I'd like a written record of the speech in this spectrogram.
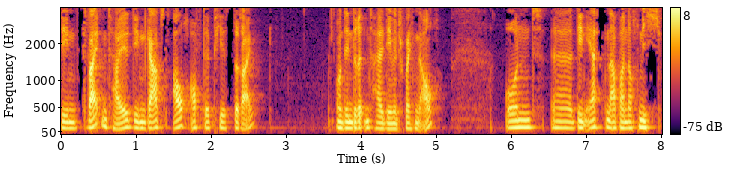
den zweiten Teil, den gab es auch auf der PS3. Und den dritten Teil dementsprechend auch. Und äh, den ersten aber noch nicht.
